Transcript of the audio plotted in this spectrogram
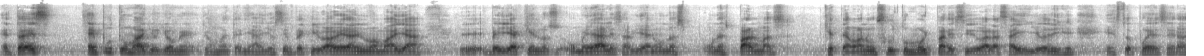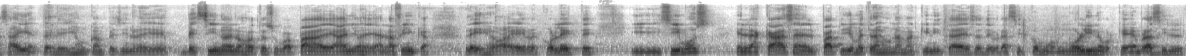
Entonces, en Putumayo yo me yo mantenía, yo siempre que iba a ver a mi mamá allá, eh, veía que en los humedales habían unas, unas palmas que te daban un fruto muy parecido al azaí. Yo dije, esto puede ser azaí. Entonces le dije a un campesino, le dije, vecino de nosotros, su papá de años allá en la finca, le dije, vaya, recolecte. Y hicimos en la casa, en el patio, yo me traje una maquinita de esas de Brasil como un molino, porque en Brasil,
